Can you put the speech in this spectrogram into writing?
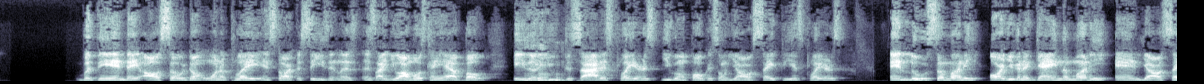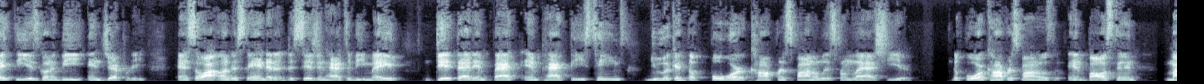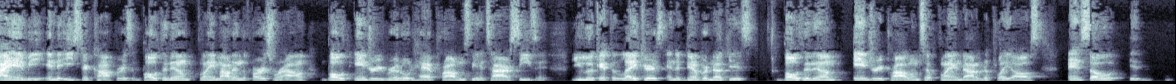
but then they also don't want to play and start the season. It's, it's like you almost can't have both. Either you decide as players you're gonna focus on y'all safety as players and lose some money, or you're gonna gain the money and y'all safety is gonna be in jeopardy. And so I understand that a decision had to be made. Did that in fact impact these teams? You look at the four conference finalists from last year. The four conference finals in Boston, Miami in the Eastern Conference. Both of them flame out in the first round. Both injury riddled, had problems the entire season. You look at the Lakers and the Denver Nuggets. Both of them injury problems have flamed out of the playoffs. And so it,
